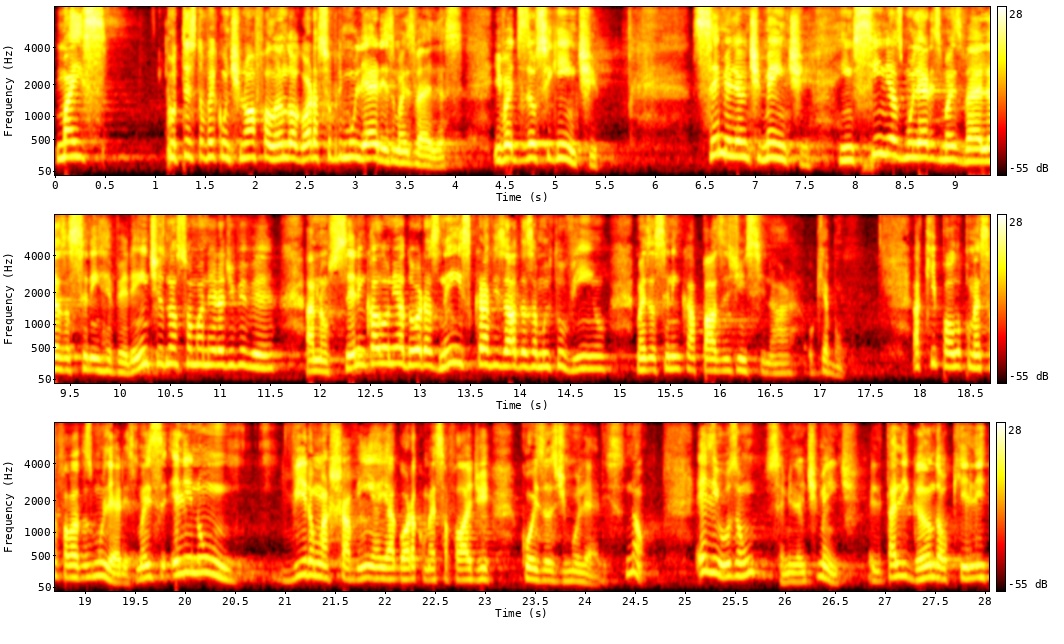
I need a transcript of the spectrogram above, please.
Mas o texto vai continuar falando agora sobre mulheres mais velhas, e vai dizer o seguinte. Semelhantemente, ensine as mulheres mais velhas a serem reverentes na sua maneira de viver, a não serem caluniadoras nem escravizadas a muito vinho, mas a serem capazes de ensinar o que é bom. Aqui Paulo começa a falar das mulheres, mas ele não vira uma chavinha e agora começa a falar de coisas de mulheres. Não. Ele usa um semelhantemente. Ele está ligando ao que ele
